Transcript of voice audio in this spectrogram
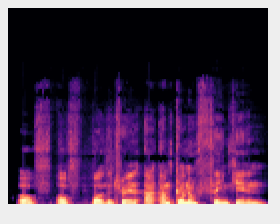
of of monitoring, I, I'm kind of thinking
